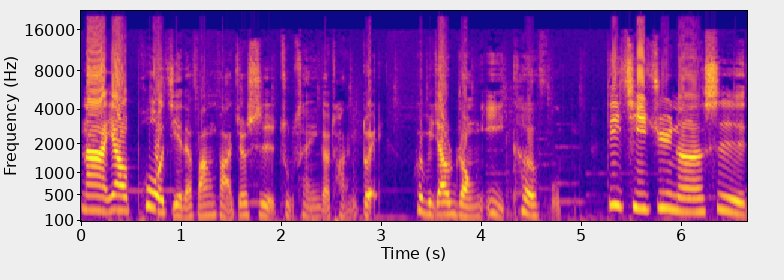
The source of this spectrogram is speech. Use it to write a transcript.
那要破解的方法就是组成一个团队，会比较容易克服。第七句呢，是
